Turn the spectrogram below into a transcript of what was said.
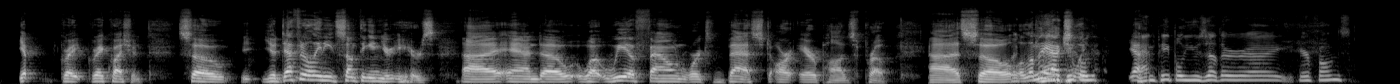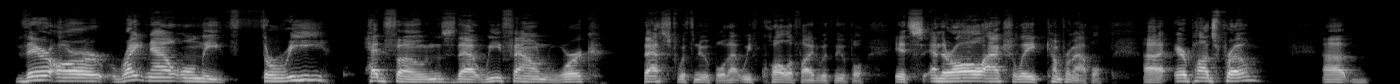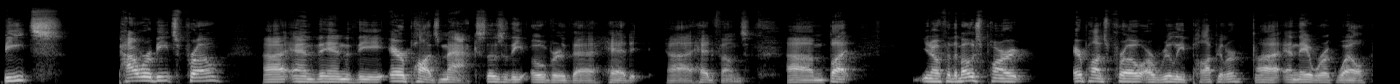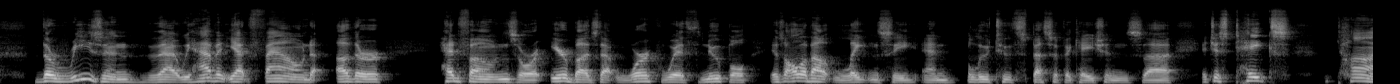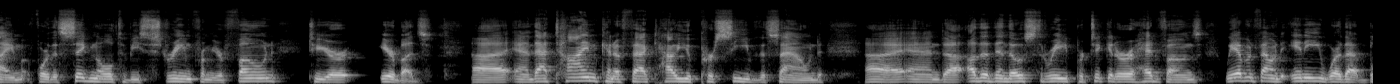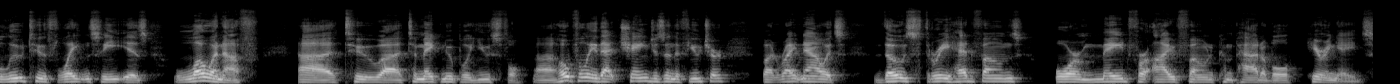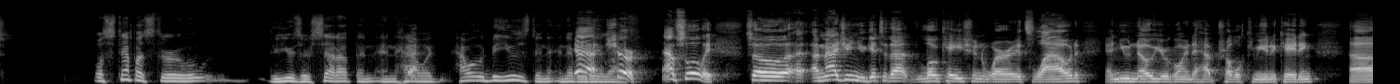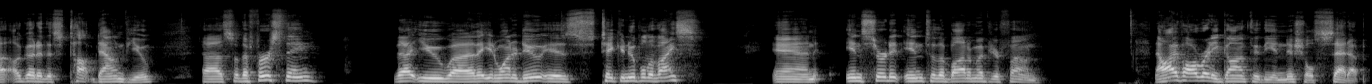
Great, great question. So you definitely need something in your ears, uh, and uh, what we have found works best are AirPods Pro. Uh, so but let me actually, people, yeah. Can people use other uh, earphones? There are right now only three headphones that we found work best with Noopl that we've qualified with Noopl. It's and they're all actually come from Apple. Uh, AirPods Pro, uh, Beats, Powerbeats Pro uh, and then the AirPods Max. Those are the over the head uh, headphones. Um, but you know, for the most part, AirPods Pro are really popular uh, and they work well. The reason that we haven't yet found other headphones or earbuds that work with Noopl is all about latency and Bluetooth specifications. Uh, it just takes time for the signal to be streamed from your phone to your earbuds. Uh, and that time can affect how you perceive the sound. Uh, and uh, other than those three particular headphones, we haven't found any where that Bluetooth latency is low enough uh, to uh, to make Noopl useful. Uh, hopefully that changes in the future, but right now it's those three headphones or made for iPhone compatible hearing aids. Well, step us through the user setup and, and how yeah. it how it would be used in, in everyday yeah, life. Sure, absolutely. So uh, imagine you get to that location where it's loud and you know you're going to have trouble communicating. Uh, I'll go to this top down view. Uh, so the first thing that you uh, that you'd want to do is take your Noopl device and insert it into the bottom of your phone. Now I've already gone through the initial setup.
